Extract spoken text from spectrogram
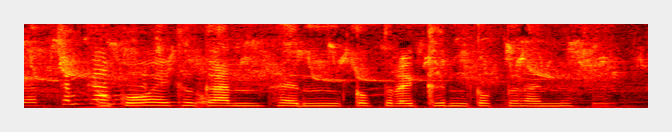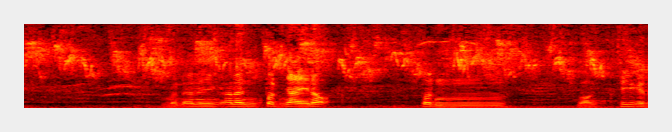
ก็สำคัเอาญโกยคือกันเห็นกกตะไรขึ้นกกตะนั้นอยู่มันอันนั้นอันนั้นต้นใหญ่เนาะต้นบางที่ก็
